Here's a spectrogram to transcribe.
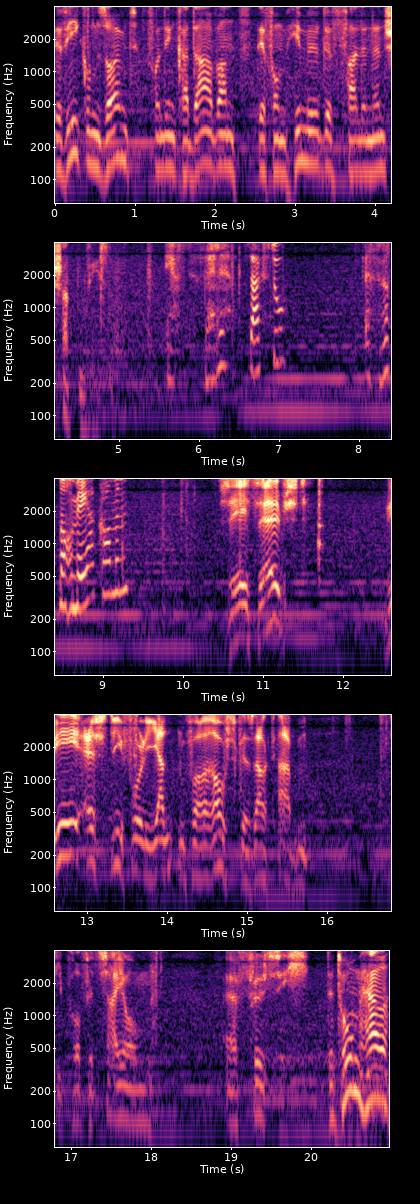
der Weg umsäumt von den Kadavern der vom Himmel gefallenen Schattenwesen. Erste Welle, sagst du? Es wird noch mehr kommen? Seht selbst, wie es die Folianten vorausgesagt haben. Die Prophezeiung erfüllt sich. Der Turmherr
